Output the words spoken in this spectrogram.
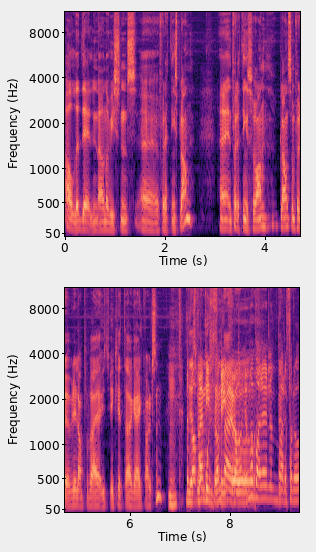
alle delene av Norwegians forretningsplan. En forretningsplan som for øvrig langt på vei er utviklet av Geir Karlsen. Mm. Men det som er morsomt er jo... Ja, bare, bare, for å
